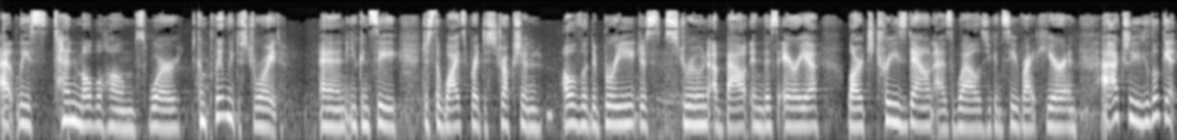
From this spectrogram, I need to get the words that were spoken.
At least 10 mobile homes were completely destroyed. And you can see just the widespread destruction, all the debris just strewn about in this area, large trees down as well, as you can see right here. And actually, if you look at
